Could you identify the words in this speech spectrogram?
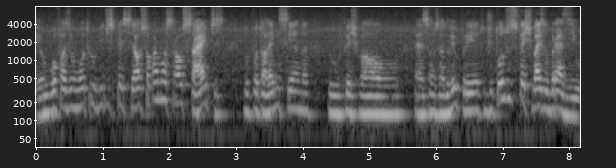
Eu vou fazer um outro vídeo especial só para mostrar os sites do Porto Alegre em Cena, do Festival é, São José do Rio Preto, de todos os festivais do Brasil.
